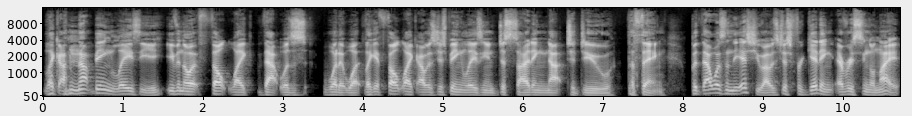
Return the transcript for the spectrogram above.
like I'm not being lazy, even though it felt like that was what it was. Like it felt like I was just being lazy and deciding not to do the thing. But that wasn't the issue. I was just forgetting every single night.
